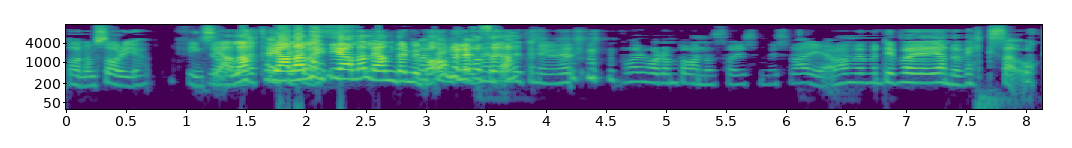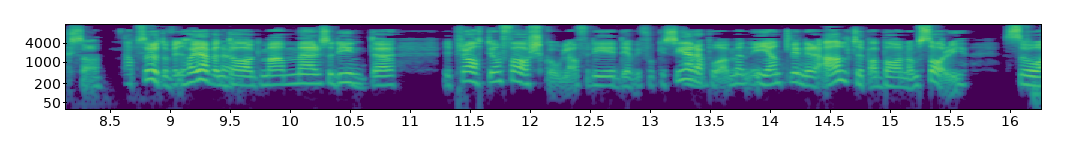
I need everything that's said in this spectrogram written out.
Barnomsorg finns ja, i, alla, i, alla, i alla länder med barn, eller på säga. Nu, var har de barnomsorg som i Sverige? Ja, men det börjar ju ändå växa också. Absolut, och vi har ju även dagmammor, så det är mm. inte, vi pratar ju om förskolan för det är det vi fokuserar ja. på, men egentligen är det all typ av barnomsorg. Så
